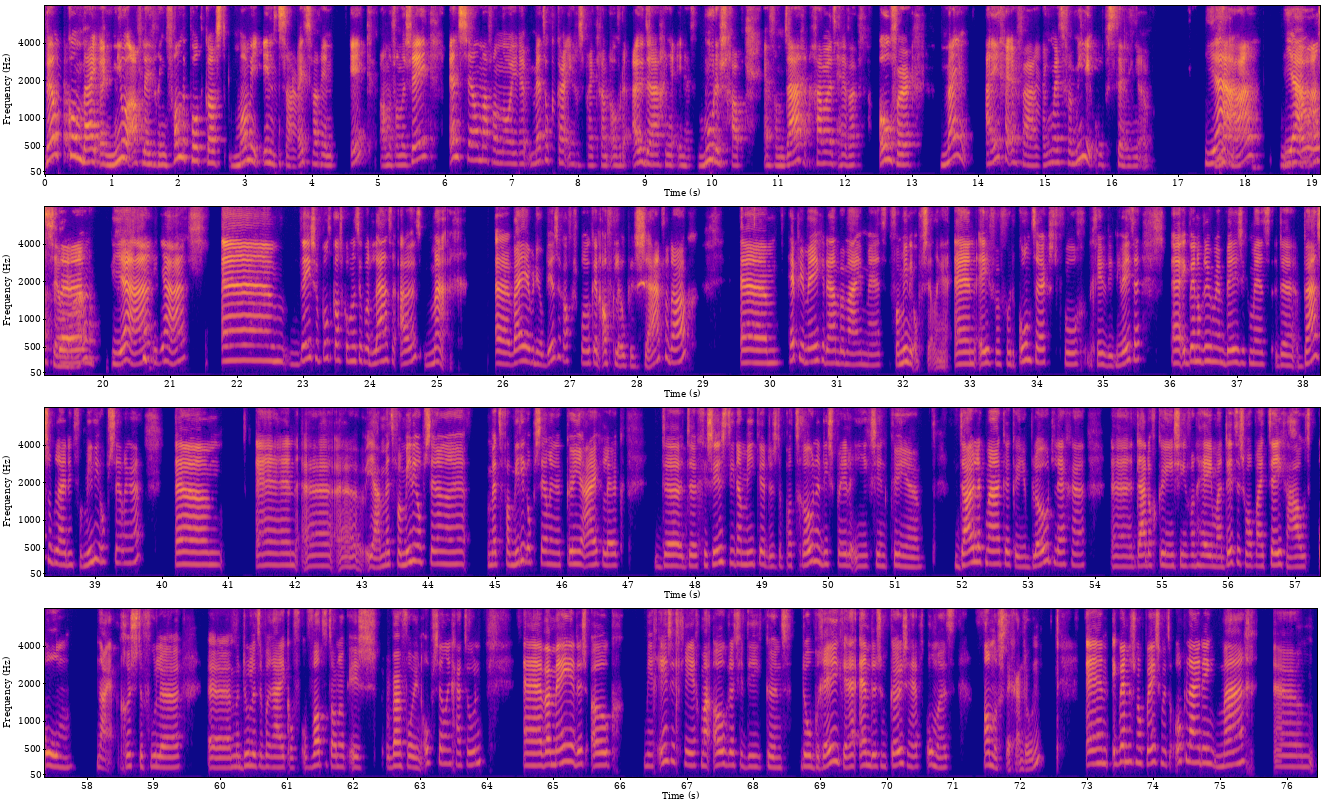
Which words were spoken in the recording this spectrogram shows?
Welkom bij een nieuwe aflevering van de podcast Mommy Insights, waarin ik, Anne van der Zee en Selma van Nooijen met elkaar in gesprek gaan over de uitdagingen in het moederschap. En vandaag gaan we het hebben over mijn eigen ervaring met familieopstellingen. Ja, Ja, ja, ja, want, Selma. ja, ja. Ehm, deze podcast komt natuurlijk wat later uit, maar eh, wij hebben nu op dinsdag afgesproken en afgelopen zaterdag ehm, heb je meegedaan bij mij met familieopstellingen. En even voor de context, voor degenen die het niet weten. eh, ik ben op dit moment bezig met de basisopleiding familieopstellingen. Ehm, en eh, eh, ja, met familieopstellingen, met familieopstellingen kun je eigenlijk de, de gezinsdynamieken, dus de patronen die spelen in je gezin, kun je duidelijk maken, kun je blootleggen. Daardoor kun je zien van, hé, hey, maar dit is wat mij tegenhoudt om nou ja, rust te voelen, eh, mijn doelen te bereiken of, of wat het dan ook is waarvoor je een opstelling gaat doen. Eh, waarmee je dus ook meer inzicht creëert, maar ook dat je die kunt doorbreken en dus een keuze hebt om het anders te gaan doen. En ik ben dus nog bezig met de opleiding, maar ehm,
